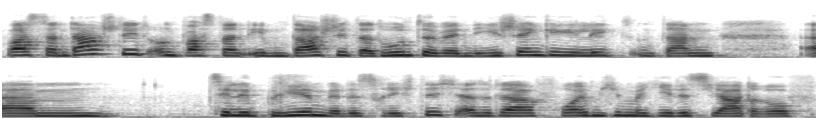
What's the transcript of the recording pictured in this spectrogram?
was dann da steht und was dann eben da steht. Darunter werden die Geschenke gelegt und dann ähm, zelebrieren wir das richtig. Also da freue ich mich immer jedes Jahr drauf.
